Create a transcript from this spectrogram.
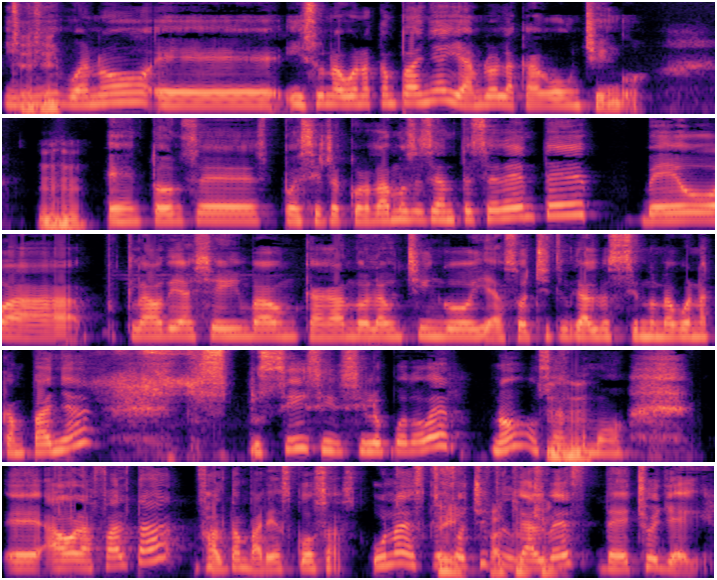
y bueno, eh, hizo una buena campaña y AMLO la cagó un chingo. Entonces, pues si recordamos ese antecedente, veo a Claudia Sheinbaum cagándola un chingo y a Xochitl Galvez haciendo una buena campaña, pues sí, sí, sí lo puedo ver, ¿no? O sea, como eh, ahora falta, faltan varias cosas. Una es que Xochitl Galvez de hecho llegue,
